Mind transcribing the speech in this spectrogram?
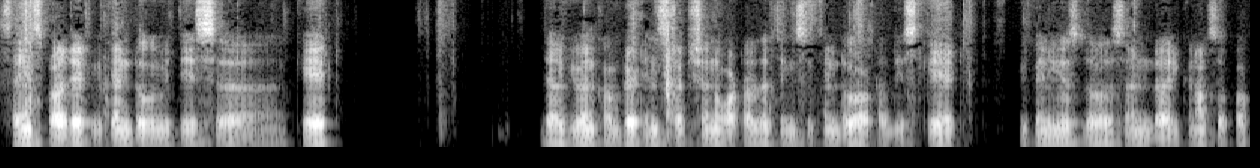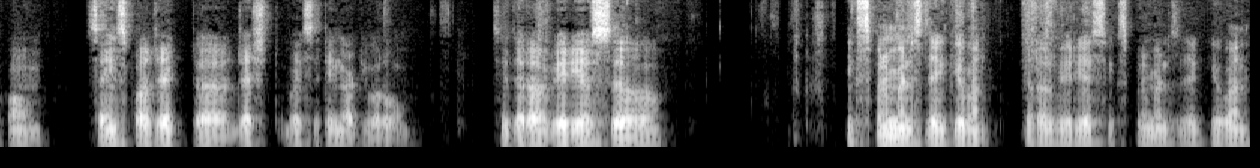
science project you can do with this uh, kit they have given complete instruction what are the things you can do out of this kit you can use those and uh, you can also perform science project uh, just by sitting at your home. See there are various uh, experiments they given. There are various experiments they given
